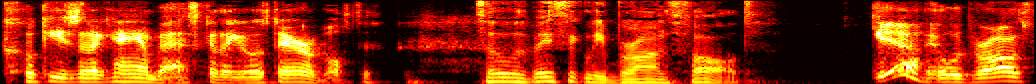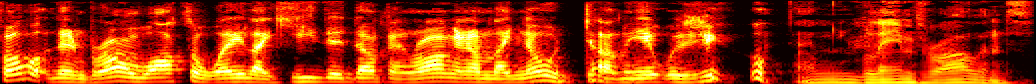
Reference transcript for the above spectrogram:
cookies in a can basket. Like it was terrible. So it was basically Braun's fault. Yeah, it was Braun's fault. And then Braun walked away like he did nothing wrong, and I'm like, no, dummy, it was you. And blames Rollins.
